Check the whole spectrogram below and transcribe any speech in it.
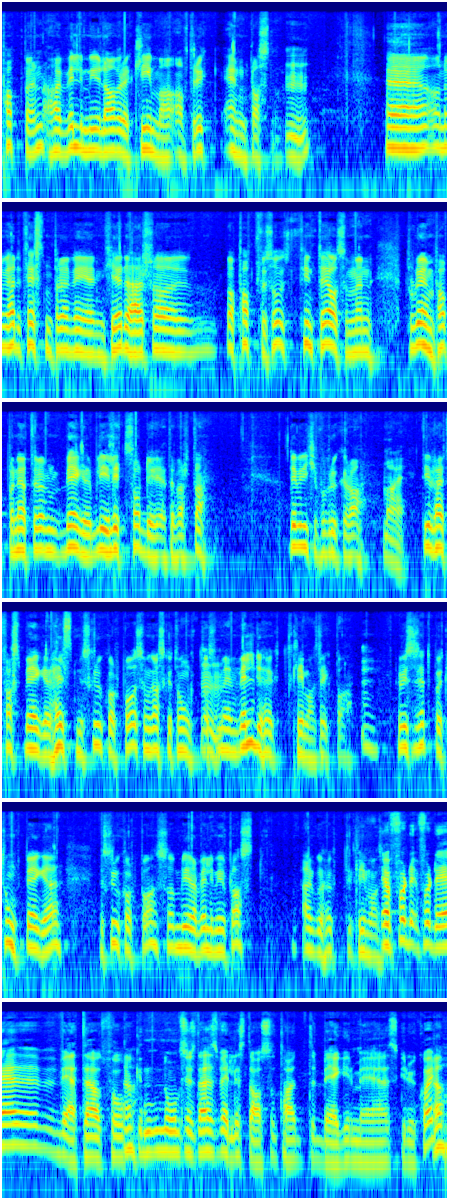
pappen har veldig mye lavere klimaavtrykk enn plasten. Mm. Uh, og når vi hadde testen på den i en kjede her, så var papp for så fint, det altså. Men problemet med pappen er at den begeret blir litt soddy etter hvert. da. Det vil ikke forbrukere ha. Nei. De vil ha et fast beger, helst med skrukort på, som er ganske tungt, og som Mm. er veldig høyt klimaavtrykk på. Mm. For Hvis du setter på et tungt beger med skrukort på, så blir det veldig mye plast. Ergo høyt klimaavtrykk. Ja, for det, for det vet jeg at folk Ja. Noen syns det er veldig stas å ta et beger med skrukork. Ja,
